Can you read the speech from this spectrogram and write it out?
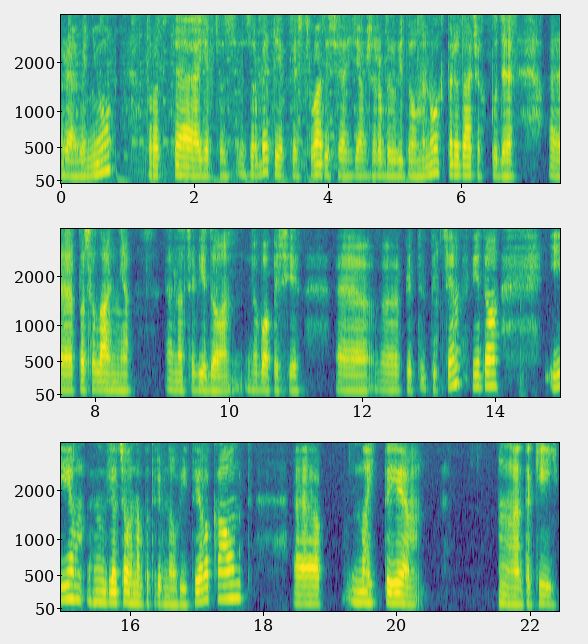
Revenue. Про те, як це зробити, як реєструватися, я вже робив відео в минулих передачах. Буде е, посилання на це відео в описі е, під, під цим відео. І для цього нам потрібно війти в аккаунт, е, знайти такий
